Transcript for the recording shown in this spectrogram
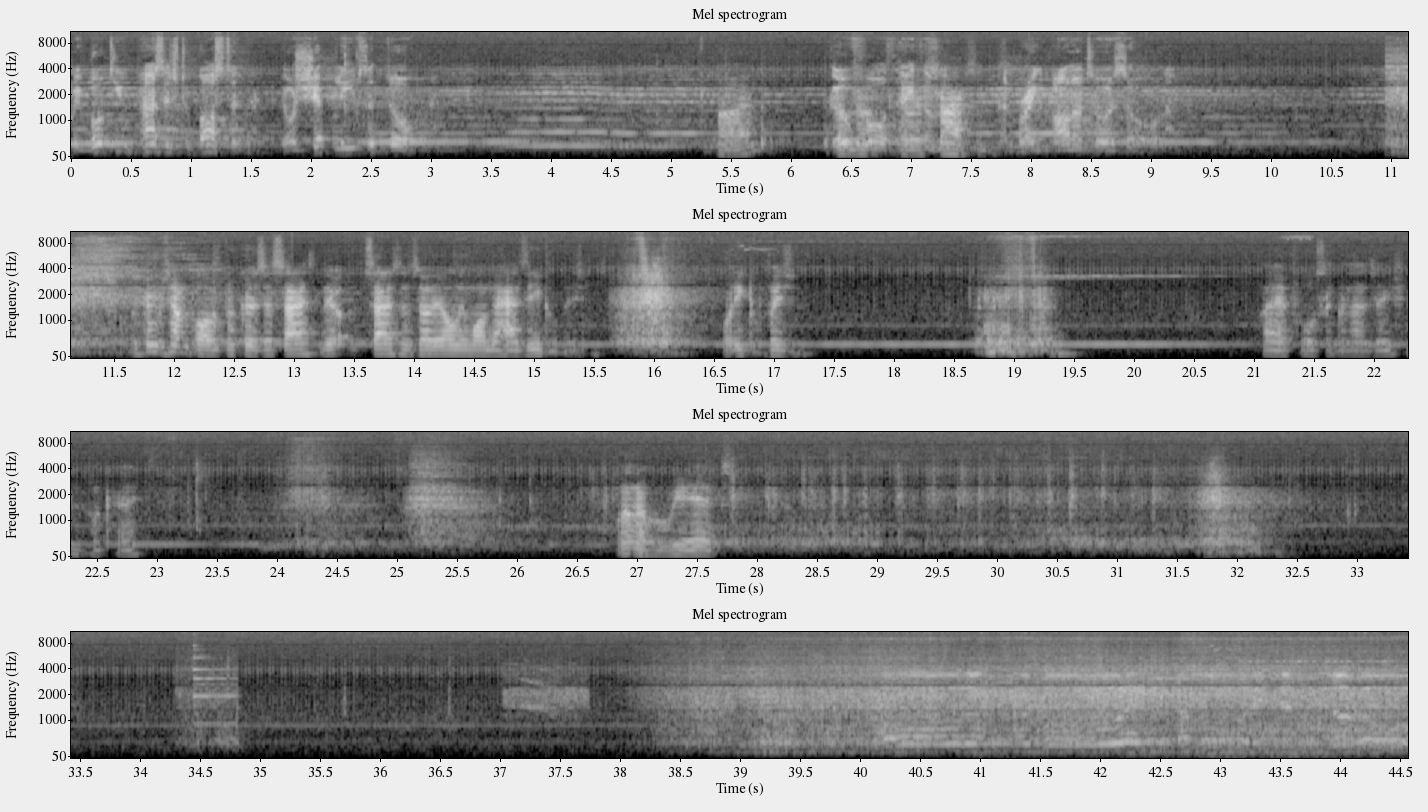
We booked you passage to Boston. Your ship leaves at dawn. Alright. Go They're- forth, they're Haytham, assassins. and bring honor to us all. We can pretend Templars because assass- the assassins are the only one that has eagle vision. Or eagle vision. I have full synchronization, okay. I don't know who he is.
